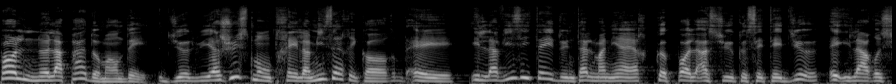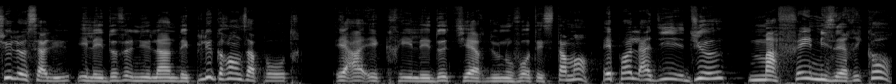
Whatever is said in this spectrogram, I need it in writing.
Paul ne l'a pas demandé, Dieu lui a juste montré la miséricorde et il l'a visité d'une telle manière que Paul a su que c'était Dieu et il a reçu le salut, il est devenu l'un des plus grands apôtres et a écrit les deux tiers du Nouveau Testament. Et Paul a dit Dieu m'a fait miséricorde.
